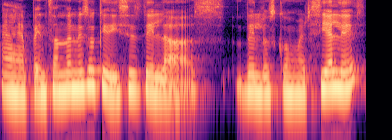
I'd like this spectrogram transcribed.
eh, pensando en eso que dices de, las, de los comerciales,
